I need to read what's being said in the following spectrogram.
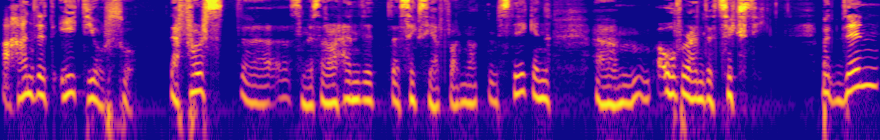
180 or so. The first uh, semester, 160, if I'm not mistaken, um, over 160. But then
